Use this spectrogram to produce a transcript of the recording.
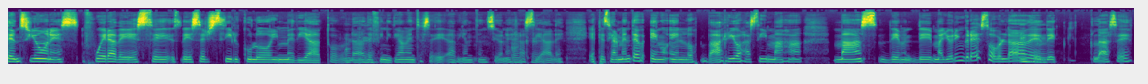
tensiones fuera de ese, de ese círculo inmediato, ¿verdad? Definitivamente se, habían tensiones raciales, especialmente en, en los barrios así más, más de, de mayor ingreso, ¿verdad? De, de clases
